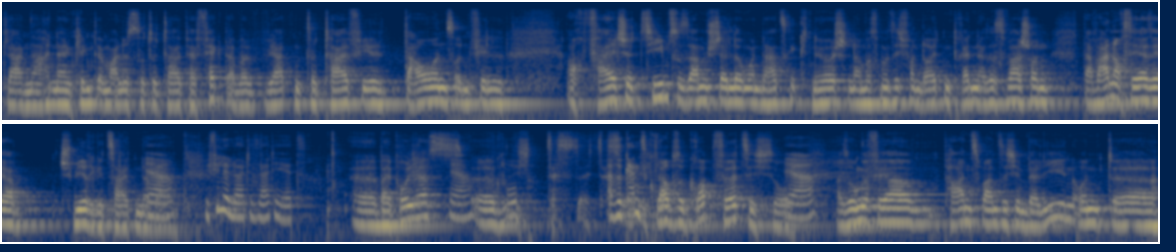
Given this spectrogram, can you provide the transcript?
klar, im Nachhinein klingt immer alles so total perfekt, aber wir hatten total viel Downs und viel auch falsche Teamzusammenstellungen und da hat es geknirscht und da muss man sich von Leuten trennen. Also es war schon, da waren auch sehr, sehr schwierige Zeiten dabei. Ja. Wie viele Leute seid ihr jetzt? Äh, bei Polias, ja, äh, ich, das, das, also ganz ich glaube so grob 40 so. Ja. Also ungefähr ein paar 20 in Berlin und äh,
